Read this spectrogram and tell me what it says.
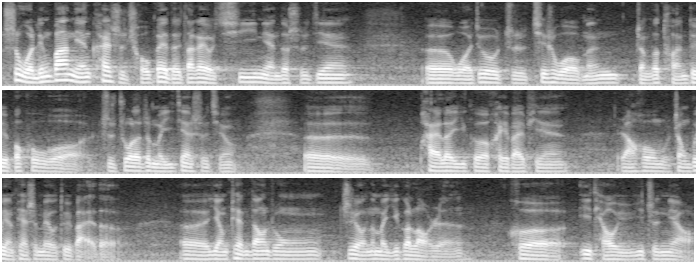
是我零八年开始筹备的，大概有七年的时间。呃，我就只，其实我们整个团队，包括我，只做了这么一件事情，呃，拍了一个黑白片，然后整部影片是没有对白的。呃，影片当中只有那么一个老人和一条鱼、一只鸟，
